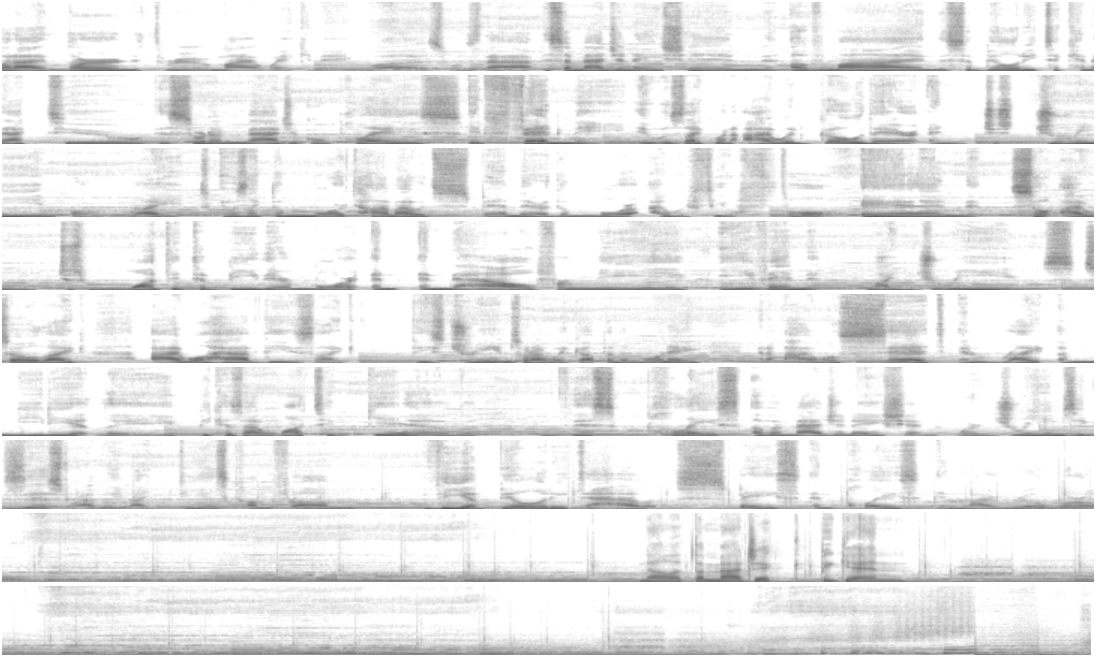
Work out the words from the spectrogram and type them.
What I learned through my awakening was was that this imagination of mine, this ability to connect to this sort of magical place, it fed me. It was like when I would go there and just dream or write, it was like the more time I would spend there, the more I would feel full. And so I just wanted to be there more and and now for me, even my dreams. So like I will have these like these dreams when I wake up in the morning and I will sit and write immediately because I want to give this place of imagination where dreams exist, where I believe ideas come from, the ability to have space and place in my real world. Now let the magic begin.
